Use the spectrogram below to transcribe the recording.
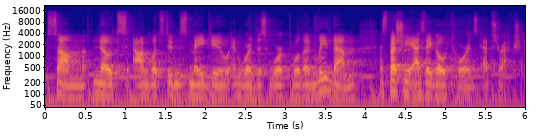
some notes on what students may do and where this work will then lead them, especially as they go towards abstraction.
